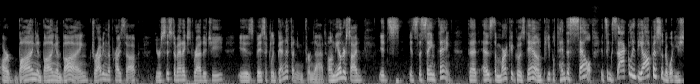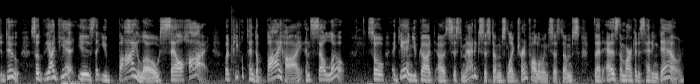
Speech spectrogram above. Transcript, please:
are buying and buying and buying, driving the price up. Your systematic strategy is basically benefiting from that. On the other side, it's it's the same thing. That as the market goes down, people tend to sell. It's exactly the opposite of what you should do. So the idea is that you buy low, sell high, but people tend to buy high and sell low. So again, you've got uh, systematic systems like trend following systems that as the market is heading down,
